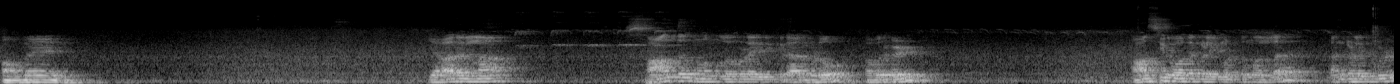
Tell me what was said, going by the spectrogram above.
ஆமென். யாரெல்லாம் சாந்த குணமுள்ளவர்களாக இருக்கிறார்களோ அவர்கள் ஆசீர்வாதங்களை மட்டுமல்ல தங்களுக்குள்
